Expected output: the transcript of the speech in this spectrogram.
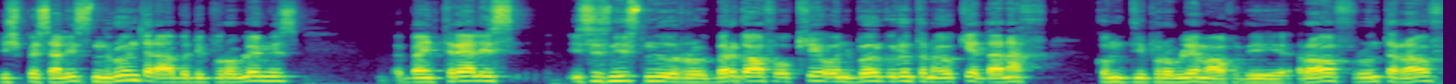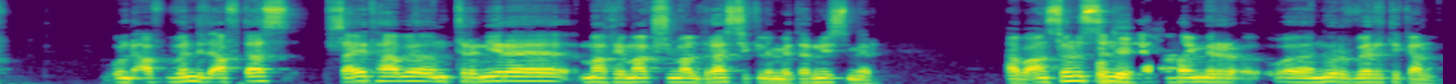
die Spezialisten runter, aber das Problem ist, beim Trail ist, ist es nicht nur bergauf okay und Berg runter okay, danach kommt die Probleme auch, die rauf, runter, rauf. Und auf, wenn ich auf das Zeit habe und trainiere, mache ich maximal 30 Kilometer, nichts mehr. Aber ansonsten okay. bei mir äh, nur vertikal.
